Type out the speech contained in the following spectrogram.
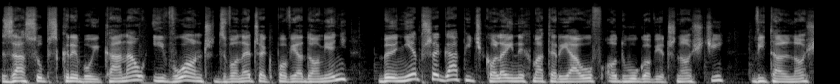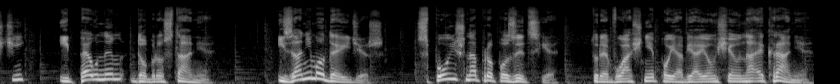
zasubskrybuj kanał i włącz dzwoneczek powiadomień, by nie przegapić kolejnych materiałów o długowieczności, witalności i pełnym dobrostanie. I zanim odejdziesz, spójrz na propozycje, które właśnie pojawiają się na ekranie.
